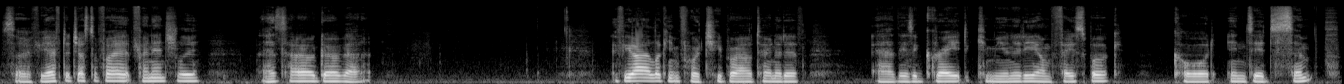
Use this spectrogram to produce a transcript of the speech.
So if you have to justify it financially, that's how I would go about it. If you are looking for a cheaper alternative, uh, there's a great community on Facebook called NZ Synth.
